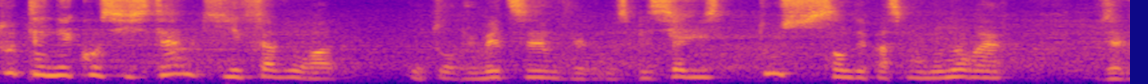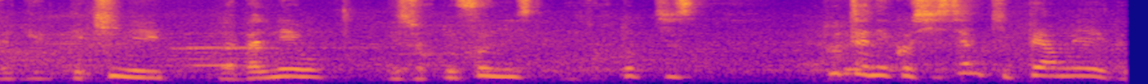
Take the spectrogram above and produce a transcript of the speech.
tout un écosystème qui est favorable autour du médecin, vous avez des spécialistes, tous sans dépassement d'honoraires. Vous avez des kinés, la balnéo, des orthophonistes, des orthoptistes. Tout un écosystème qui permet de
